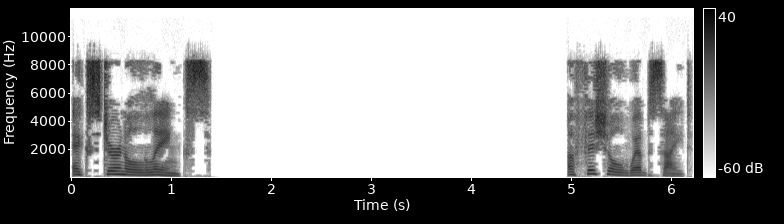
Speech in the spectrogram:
External links. Official website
